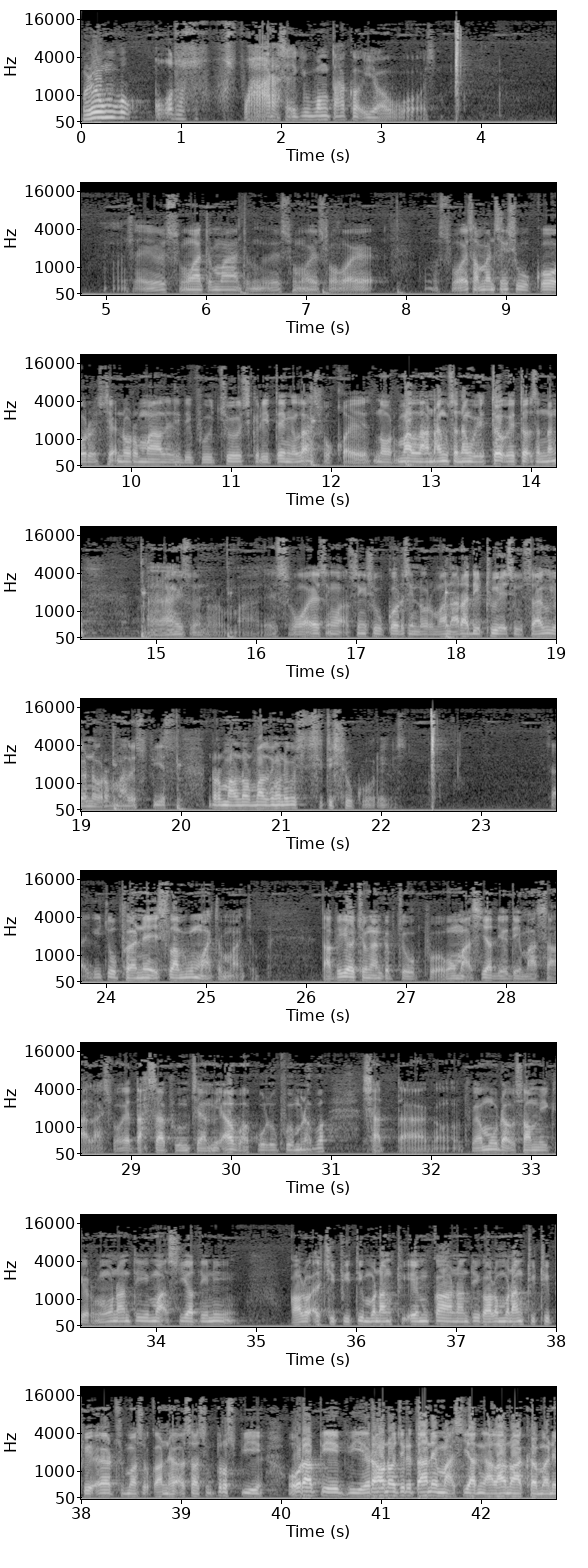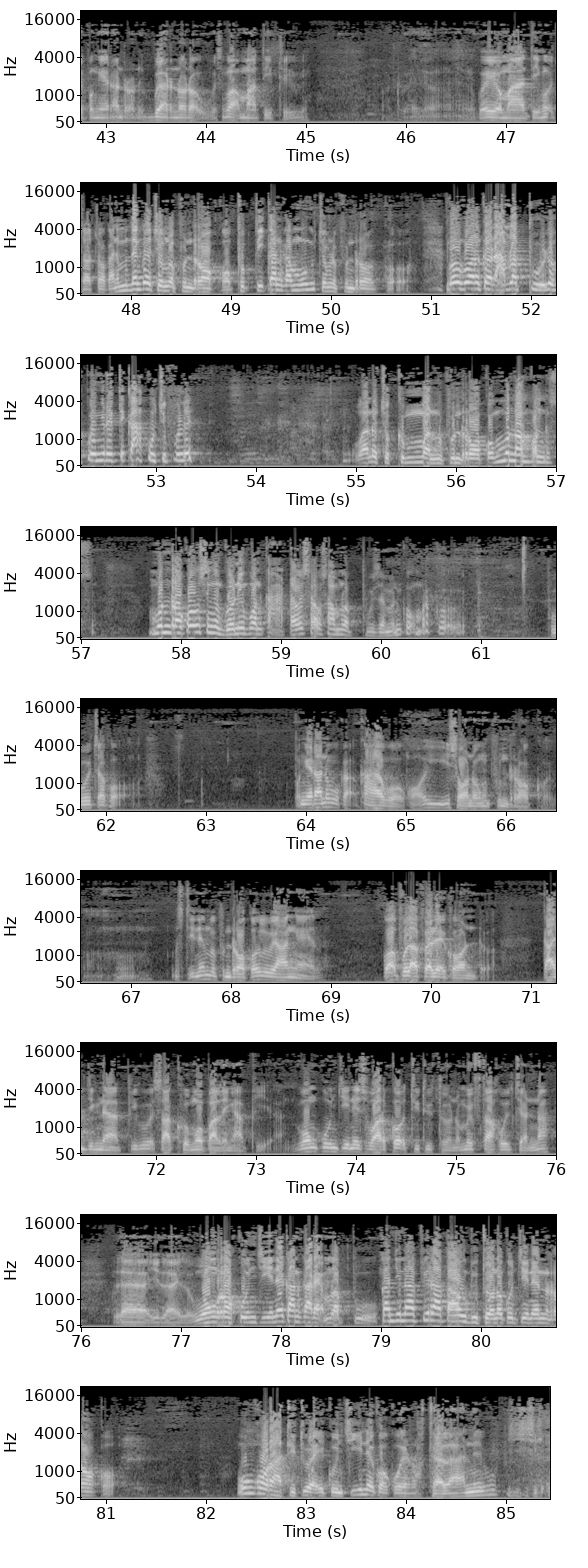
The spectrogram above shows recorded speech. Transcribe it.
Lho kok parah saiki wong takok ya Allah saya semua macam-macam semua semua semua sampean sing syukur sejak normal di bojo skriting lah pokoknya normal lanang seneng wedok wedok seneng. Nah itu normal. Semua sing sing syukur sing normal. Ora di duit susah ya normal. Wis normal normal sing ngono wis disyukuri wis. Saiki cobane Islam ku macam-macam tapi ya jangan anggap coba. Wong maksiat ya di masalah. Sebagai tahsabum jami'a wa qulubum napa? Satta kamu udah usah mikir mau nanti maksiat ini kalau LGBT menang di MK nanti kalau menang di DPR dimasukkan hak asasi terus piye? Ora piye piye. Ora ono critane maksiat ngalahno agamane pangeran barno ora wis nggak mati dhewe. Kowe yo mati kok cocokan. Penting kowe aja mlebu neraka. Buktikan kamu aja mlebu neraka. Kok kok ora mlebu lho kowe ngritik aku jebule. Wano aja geman mlebu neraka. Mun ampun mun neraka sing nggone pun kathah wis ora usah mlebu sampean kok mergo bocah kok Pangeran kok kawo, kok iso nang mlebu neraka. Mestine mlebu neraka luwih angel. Kok bolak-balik kondo. Kanjeng Nabi ku sagama paling apian. Wong kuncine swarga didudono miftahul jannah la ilaha illallah. Wong roh kuncine kan karek mlebu. Kanjeng Nabi ra tau dudono kuncine neraka. Wong ora diduweki kuncine kok kowe roh dalane piye?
